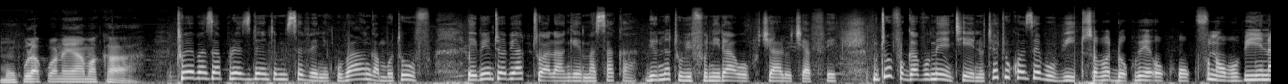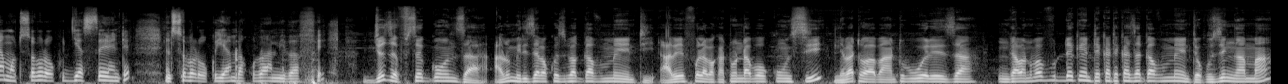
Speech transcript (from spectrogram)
mu nkulaakulana y'amaka. Twebaza pulezidenti museveni kubanga mutuufu. Ebintu ebyatutwalanga e masaka byonna tubifuniraawo ku kyalo kyaffe. Mutuufu gavumenti eno tetukoze bubi. Tusobodde okufuna obubiina mwe tusobola okujja ssente ne tusobola okuyamba ku baami baffe joseph segonza alumiriza abakozi ba gavumenti abeefuula bakatonda b'oku nsi ne batawa abantu buweereza nga bano bavuddeko enteekateeka za gavumenti okuziŋŋama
